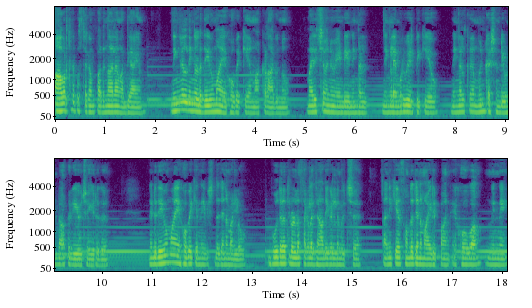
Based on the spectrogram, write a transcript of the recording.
ആവർത്തന പുസ്തകം പതിനാലാം അധ്യായം. നിങ്ങൾ നിങ്ങളുടെ ദൈവമായ ഹോബയ്ക്ക് മക്കളാകുന്നു. മരിച്ചവന് വേണ്ടി നിങ്ങൾ നിങ്ങളെ മുറിവേൽപ്പിക്കുകയോ നിങ്ങൾക്ക് മുൻകഷണ്ടി ഉണ്ടാക്കുകയോ ചെയ്യരുത്. നിന്റെ ദൈവമായ ഹോബയ്ക്ക് നീ വിശുദ്ധ ജനമല്ലോ. ഭൂതലത്തിലുള്ള സകല ജാതികളിലും വെച്ച് തനിക്ക് സ്വന്തം ജനമായിരിക്കാൻ യഹോവ നിന്നെ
